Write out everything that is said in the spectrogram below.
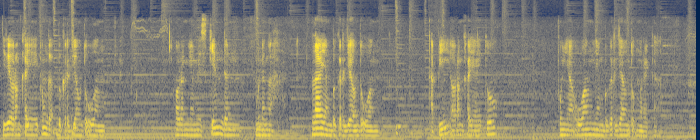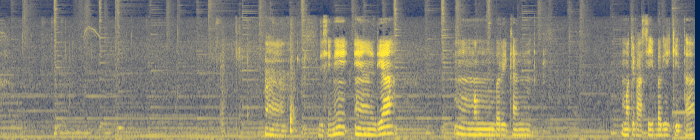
Jadi orang kaya itu nggak bekerja untuk uang. Orang yang miskin dan menengah lah yang bekerja untuk uang. Tapi orang kaya itu punya uang yang bekerja untuk mereka. Nah di sini eh, dia memberikan motivasi bagi kita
